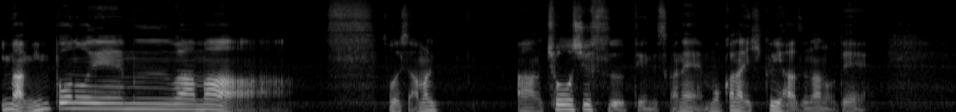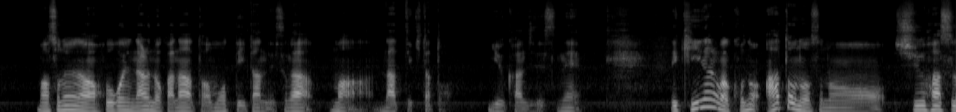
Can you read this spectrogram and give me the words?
今民放の AM はまあそうですね。あまりあの聴取数っていうんですかね。もうかなり低いはずなのでまあそのような方向になるのかなとは思っていたんですがまあなってきたという感じですね。で気になるのがこの後のその周波数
